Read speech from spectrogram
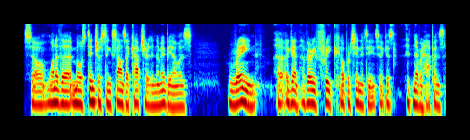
So one of the most interesting sounds I captured in Namibia was rain. Uh, again, a very freak opportunity because it never happens.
